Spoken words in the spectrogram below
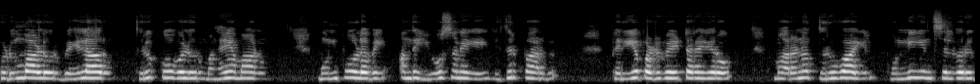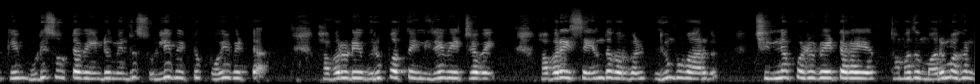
கொடும்பாளூர் வேளாரும் திருக்கோவலூர் மலையமானும் முன்போலவே அந்த யோசனையை எதிர்ப்பார்கள். பெரிய பழுவேட்டரையரோ மரண திருவாயில் பொன்னியின் செல்வருக்கே முடிசூட்ட வேண்டும் என்று சொல்லிவிட்டு போய்விட்டார். அவருடைய விருப்பத்தை நிறைவேற்றவே அவரை சேர்ந்தவர்கள் விரும்புவார்கள். சின்ன பழுவேட்டரையர் தமது மருமகன்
